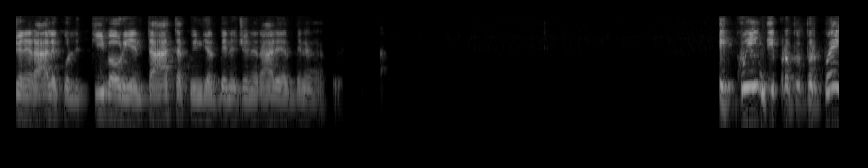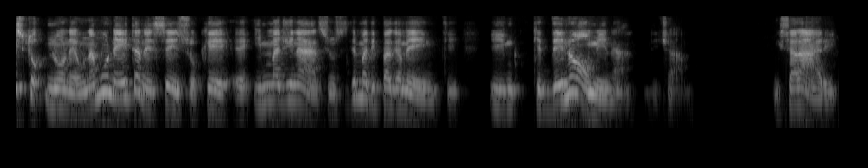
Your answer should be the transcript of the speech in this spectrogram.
generale, collettiva, orientata quindi al bene generale e al bene della collettività. E quindi proprio per questo non è una moneta, nel senso che eh, immaginarsi un sistema di pagamenti in, che denomina diciamo, i salari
